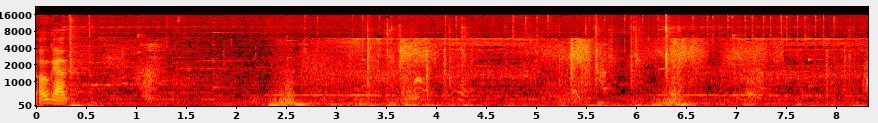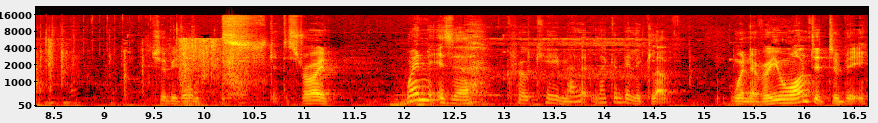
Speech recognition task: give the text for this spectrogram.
Oh god. Should be dead. Get destroyed. When is a croquet mallet like a billy club? Whenever you want it to be.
